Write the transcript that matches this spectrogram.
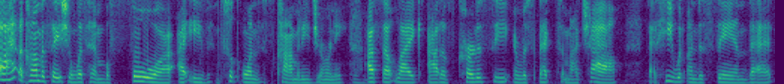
I had a conversation with him before I even took on this comedy journey. I felt like, out of courtesy and respect to my child, that he would understand that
